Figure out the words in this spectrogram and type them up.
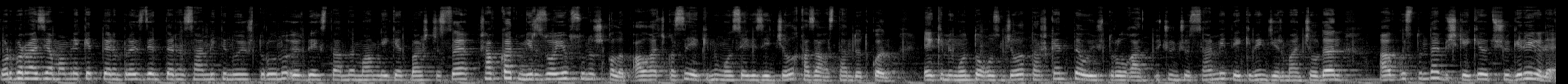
борбор азия мамлекеттеринин президенттеринин саммитин уюштурууну өзбекстандын мамлекет башчысы шавкат мирзоев сунуш кылып алгачкысы эки миң он сегизинчи жылы казакстанда өткөн. эки миң он тогузунчу жылы ташкентте уюштурулган үчүнчү саммит эки миң жыйырманчы жылдын августунда бишкекке өтүшү керек эле.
